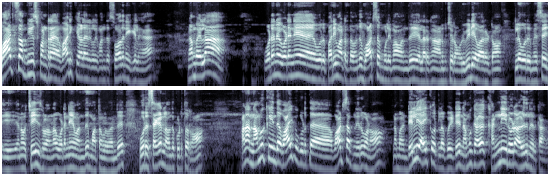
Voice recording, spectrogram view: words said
வாட்ஸ்அப் யூஸ் பண்ணுற வாடிக்கையாளர்களுக்கு வந்த சோதனை கேளுங்க. நம்ம எல்லாம் உடனே உடனே ஒரு பரிமாற்றத்தை வந்து வாட்ஸ்அப் மூலிமா வந்து எல்லாருக்கும் அனுப்பிச்சிடுறோம். ஒரு வீடியோவாக இருக்கட்டும் இல்லை ஒரு மெசேஜ் ஏன்னா செய்தி சொல்லணும்னா உடனே வந்து மற்றவங்களுக்கு வந்து ஒரு செகண்டில் வந்து கொடுத்துட்றோம். ஆனால் நமக்கு இந்த வாய்ப்பு கொடுத்த வாட்ஸ்அப் நிறுவனம் நம்ம டெல்லி ஹைகோர்ட்டில் போயிட்டு நமக்காக கண்ணீரோடு அழுதுன்னு இருக்காங்க.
